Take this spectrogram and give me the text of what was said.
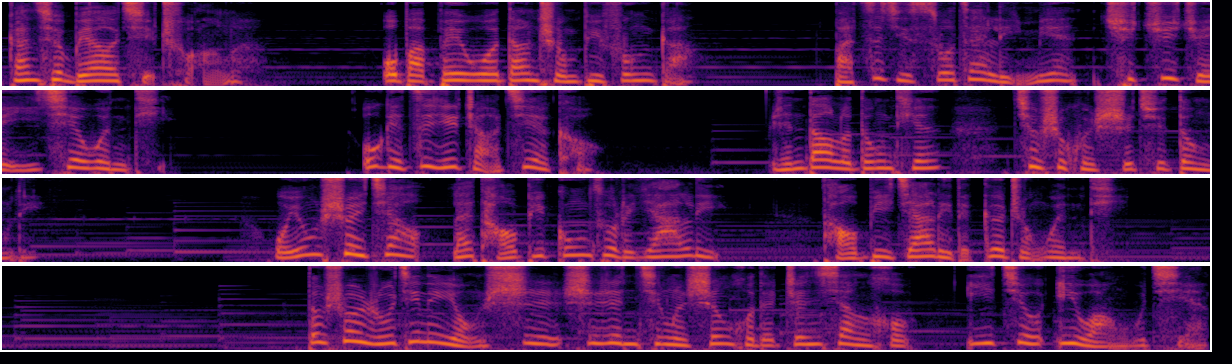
干脆不要起床了，我把被窝当成避风港，把自己缩在里面去拒绝一切问题。我给自己找借口。人到了冬天，就是会失去动力。我用睡觉来逃避工作的压力，逃避家里的各种问题。都说如今的勇士是认清了生活的真相后，依旧一往无前。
